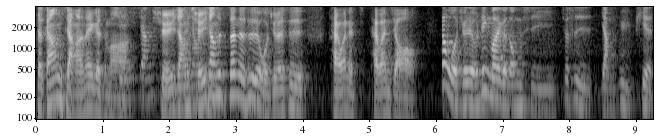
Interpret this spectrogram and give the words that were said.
对，刚刚讲了那个什么雪鱼香，鳕鱼香鳕鱼香是真的是我觉得是台湾的台湾骄傲。但我觉得有另外一个东西，就是洋芋片、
